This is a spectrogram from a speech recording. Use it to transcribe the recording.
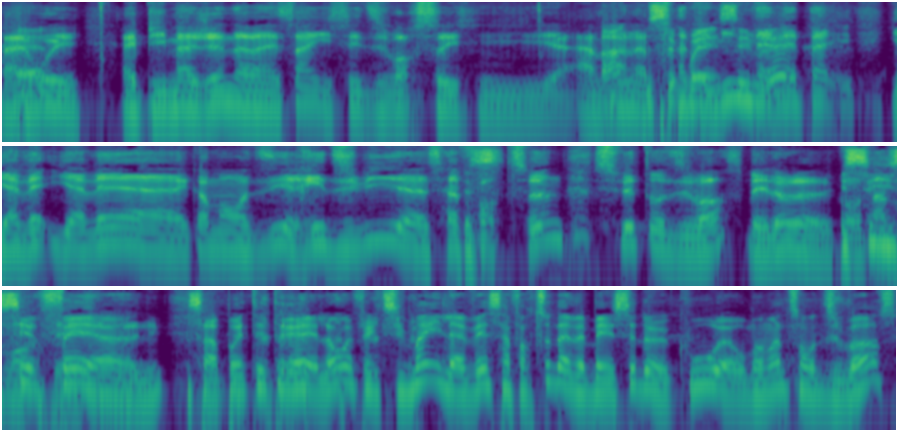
Ben euh, oui. Et puis imagine, Vincent, il s'est divorcé avant ah, la pandémie. il, Avait, il avait, il avait comme on dit, réduit sa fortune suite au divorce mais là, il s'est refait. Hein. ça n'a pas été très long. Effectivement, il avait sa fortune avait baissé d'un coup euh, au moment de son divorce.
